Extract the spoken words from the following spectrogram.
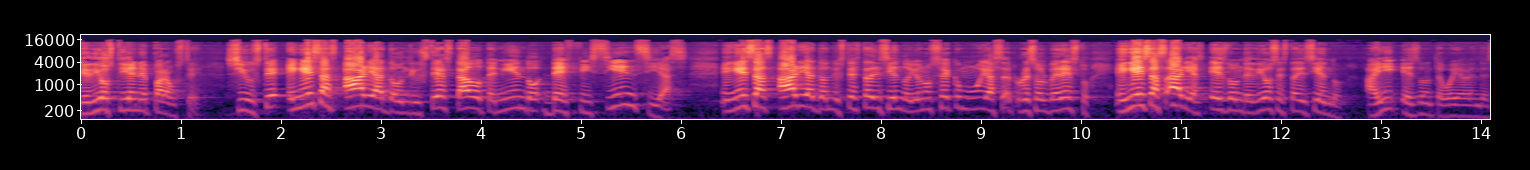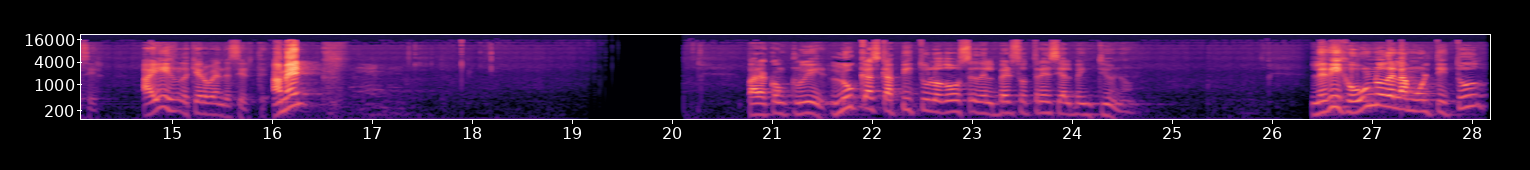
Que Dios tiene para usted. Si usted, en esas áreas donde usted ha estado teniendo deficiencias, en esas áreas donde usted está diciendo, yo no sé cómo voy a resolver esto, en esas áreas es donde Dios está diciendo, ahí es donde te voy a bendecir. Ahí es donde quiero bendecirte. Amén. Para concluir, Lucas capítulo 12 del verso 13 al 21. Le dijo uno de la multitud,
